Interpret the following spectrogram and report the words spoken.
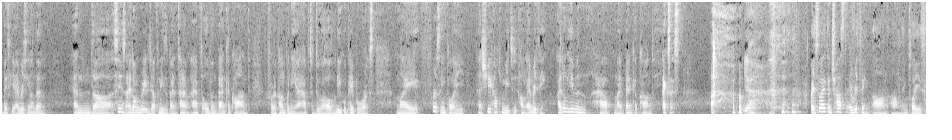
basically everything on them. And uh, since I don't read Japanese by the time, I have to open bank account for the company. I have to do a lot of legal paperwork. My first employee, and she helps me to, on everything. I don't even have my bank account access. yeah. right? So I can trust everything on, on the employees.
